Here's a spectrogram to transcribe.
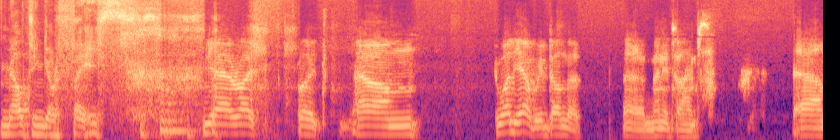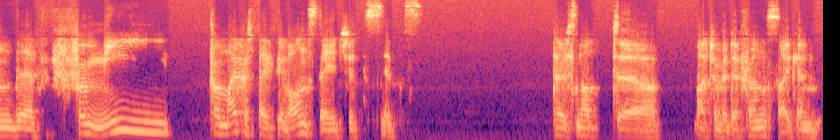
melting your face. yeah, right, right. Um, well, yeah, we've done that uh, many times. And uh, for me, from my perspective on stage, it's it's there's not uh, much of a difference. I can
